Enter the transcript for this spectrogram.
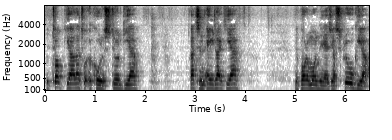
The top gear, that's what they call a stud gear. That's an idler gear. The bottom one there is your screw gear.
